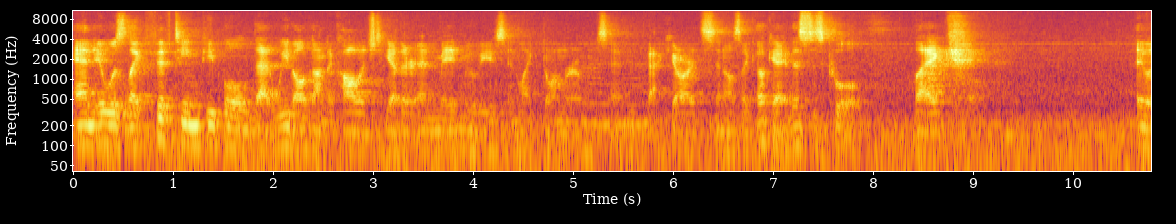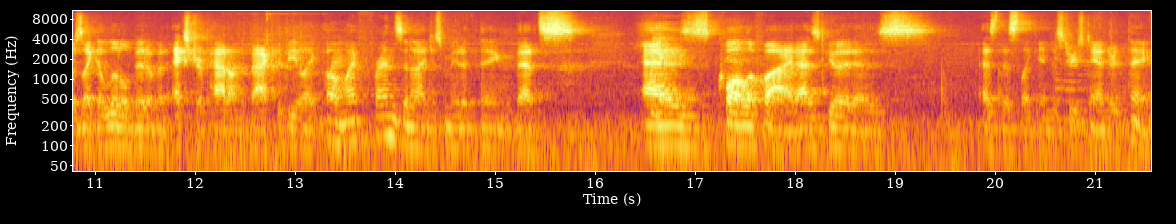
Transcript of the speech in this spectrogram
And it was like 15 people that we'd all gone to college together and made movies in like dorm rooms and backyards. And I was like, okay, this is cool. Like, it was like a little bit of an extra pat on the back to be like, oh, my friends and I just made a thing that's as qualified, as good as as this like industry standard thing.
